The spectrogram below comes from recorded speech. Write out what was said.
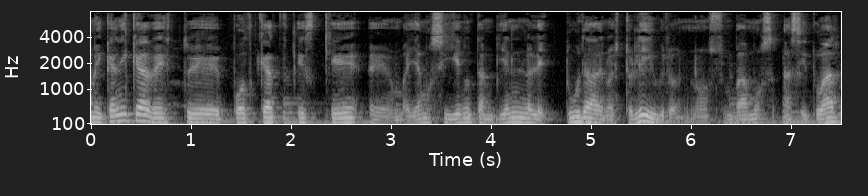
mecánica de este podcast es que eh, vayamos siguiendo también la lectura de nuestro libro. Nos vamos a situar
